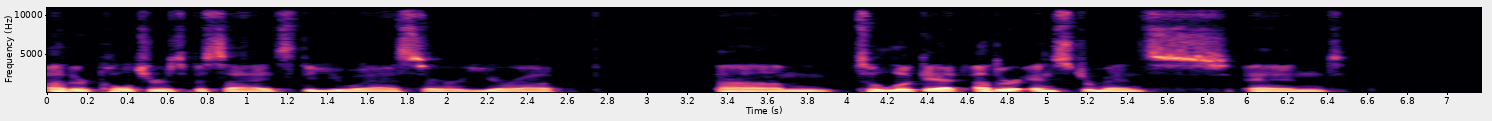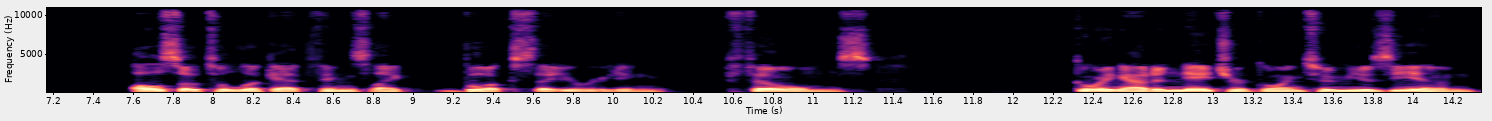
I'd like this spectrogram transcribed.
other cultures besides the US or Europe um, to look at other instruments and also to look at things like books that you're reading films going out in nature going to a museum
